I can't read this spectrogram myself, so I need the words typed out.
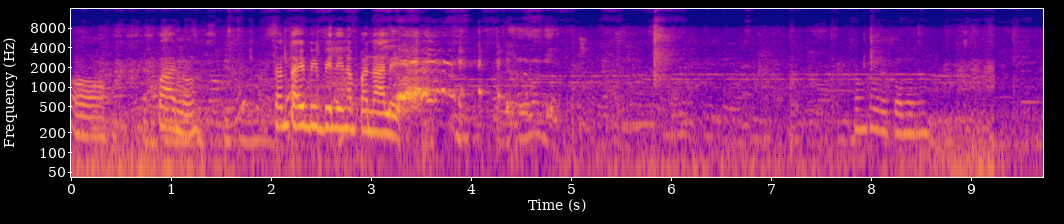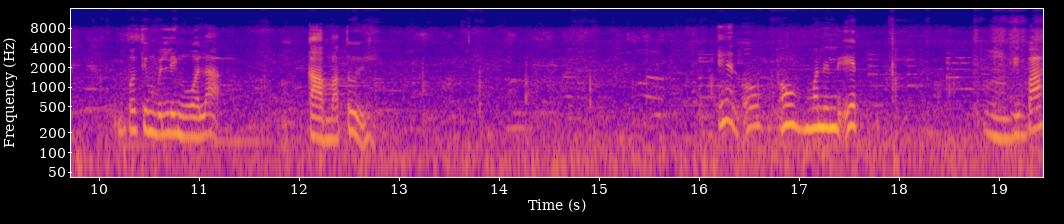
Oo. Paano? Saan tayo bibili ng panali? Saan kayo panali? Wala. Kama to eh. Ayan, oh. Oh, maliliit. Hmm, di ba?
